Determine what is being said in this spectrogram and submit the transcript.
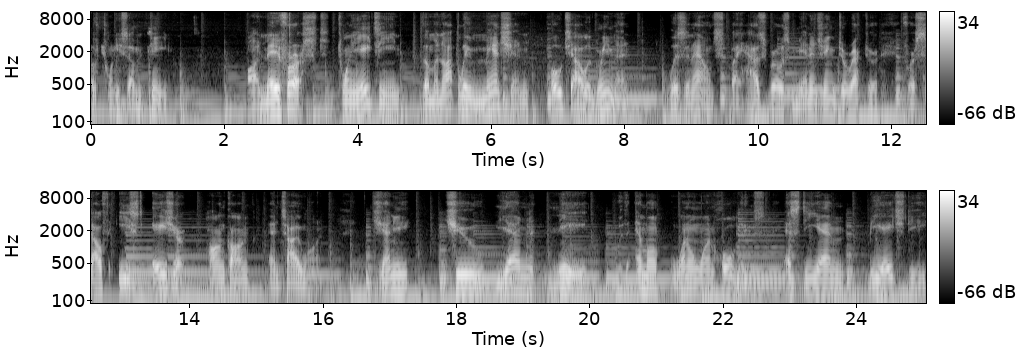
of 2017. On May 1st, 2018, the Monopoly Mansion Hotel Agreement was announced by Hasbro's managing director for Southeast Asia, Hong Kong, and Taiwan, Jenny Chew Yean Nee with M101 Holdings, SDN BHD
